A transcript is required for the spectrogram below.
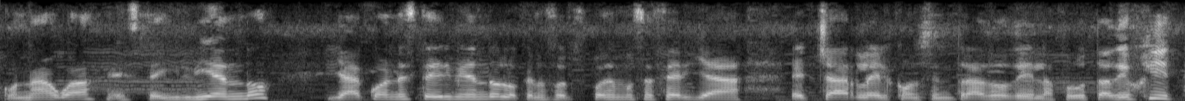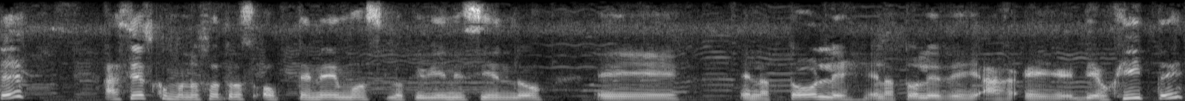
con agua este, hirviendo. Ya cuando esté hirviendo lo que nosotros podemos hacer ya echarle el concentrado de la fruta de ojite. Así es como nosotros obtenemos lo que viene siendo eh, el atole, el atole de, ah, eh, ojite.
